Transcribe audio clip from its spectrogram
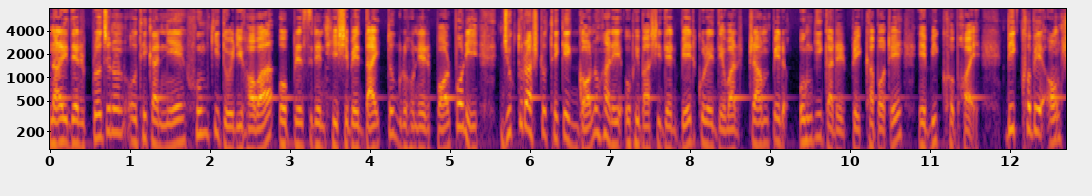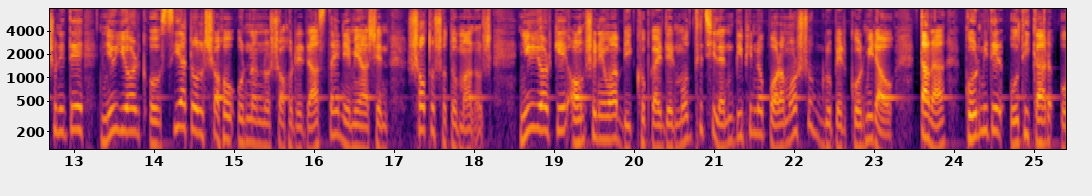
নারীদের প্রজনন অধিকার নিয়ে হুমকি তৈরি হওয়া ও প্রেসিডেন্ট হিসেবে দায়িত্ব গ্রহণের পরপরই যুক্তরাষ্ট্র থেকে গণহারে অভিবাসীদের বের করে দেওয়ার ট্রাম্পের অঙ্গীকারের প্রেক্ষাপটে এ বিক্ষোভ হয়। বিক্ষোভে অংশ নিতে নিউ ইয়র্ক ও সিয়াটল সহ অন্যান্য শহরের রাস্তায় নেমে আসেন শত শত মানুষ। নিউ ইয়র্কে অংশ নেওয়া বিক্ষোভকারীদের মধ্যে ছিলেন বিভিন্ন পরামর্শক গ্রুপের কর্মীরাও। তারা কর্মীদের অধিকার ও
